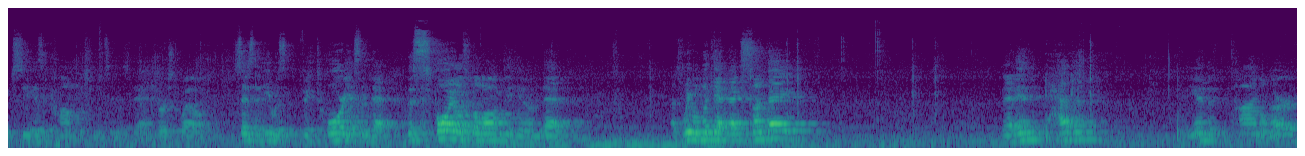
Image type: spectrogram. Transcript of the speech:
We see his accomplishments in his death. Verse 12 says that he was victorious and that the spoils belong to him, that as we will look at next Sunday, that in heaven, at the end of time on earth,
